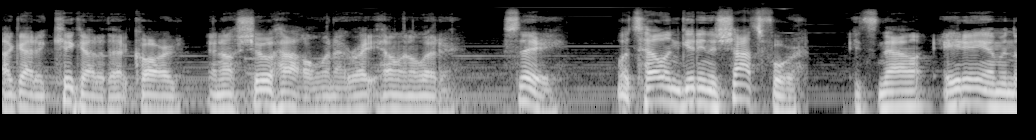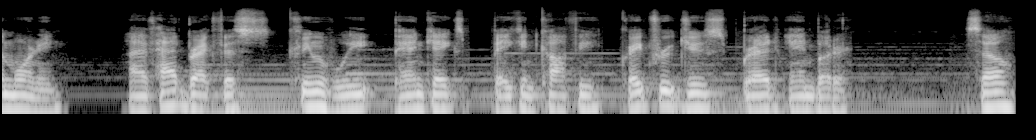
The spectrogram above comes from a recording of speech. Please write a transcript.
I got a kick out of that card, and I'll show how when I write Helen a letter. Say, what's Helen getting the shots for? It's now 8 a.m. in the morning. I have had breakfast cream of wheat, pancakes, bacon, coffee, grapefruit juice, bread, and butter. So,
